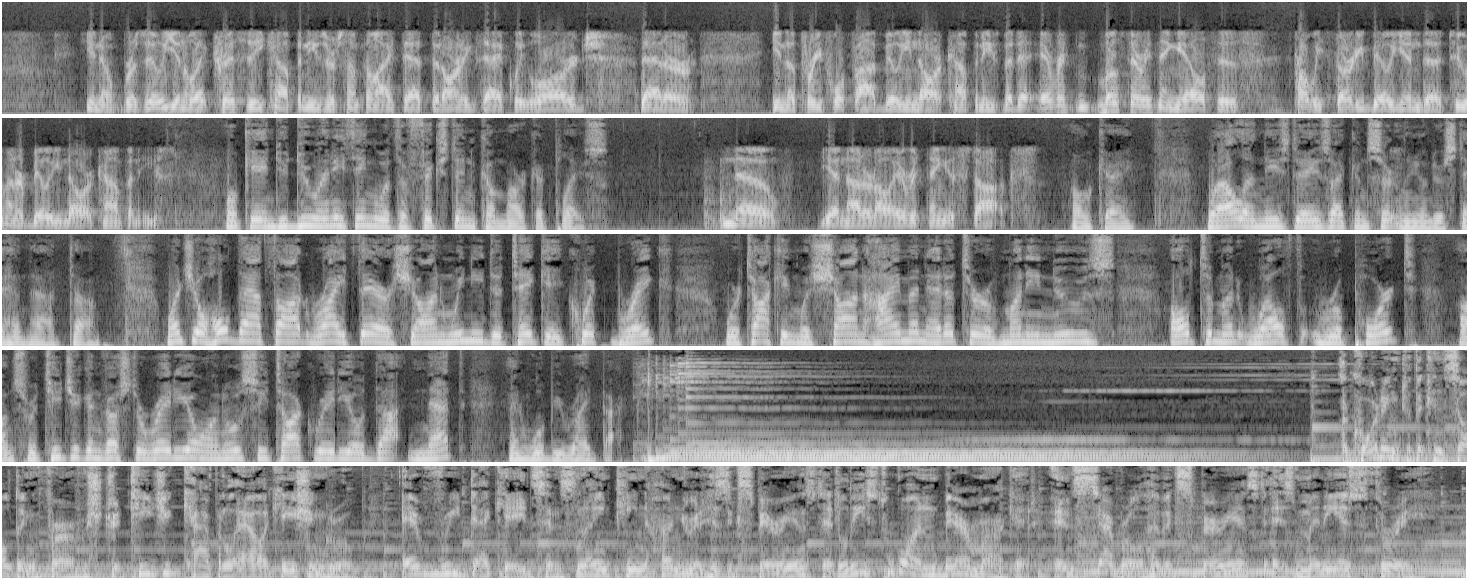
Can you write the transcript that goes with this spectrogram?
you know, Brazilian electricity companies or something like that that aren't exactly large, that are, you know, three, four, five billion dollar companies. But every most everything else is probably thirty billion to two hundred billion dollar companies. Okay, and you do anything with the fixed income marketplace? No, yeah, not at all. Everything is stocks. Okay. Well, in these days, I can certainly understand that. Uh, once you hold that thought right there, Sean, we need to take a quick break. We're talking with Sean Hyman, editor of Money News Ultimate Wealth Report on Strategic Investor Radio on OCTalkRadio.net, and we'll be right back. According to the consulting firm Strategic Capital Allocation Group, every decade since 1900 has experienced at least one bear market, and several have experienced as many as three.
